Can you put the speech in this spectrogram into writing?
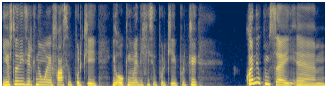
E eu estou a dizer que não é fácil porquê? Ou que não é difícil porquê? Porque quando eu comecei. Um,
